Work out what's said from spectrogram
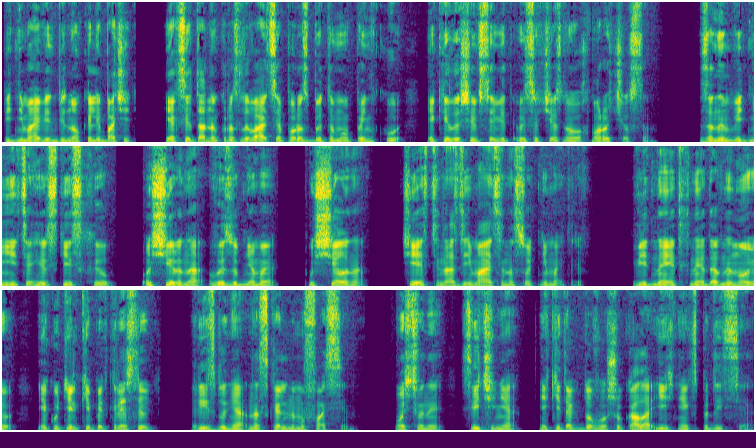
піднімає він бінокль і бачить, як світанок розливається по розбитому пеньку, який лишився від височезного хмарочоса. За ним відніється гірський схил, ощирена визубнями ущелина, чия стіна здіймається на сотні метрів. Від неї тхне давниною, яку тільки підкреслюють різьблення на скельному фасі. Ось вони, свідчення, які так довго шукала їхня експедиція,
